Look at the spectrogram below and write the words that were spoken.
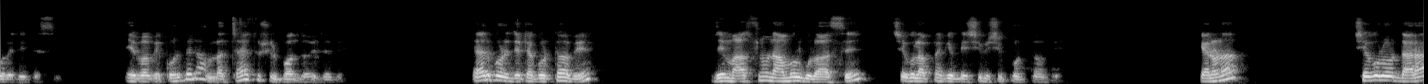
করে দিতেছি। এভাবে করবেন আল্লাহ চাহে তো শরীর বন্ধ হয়ে যাবে। এরপরে যেটা করতে হবে, যে মাসনুন আমলগুলো আছে সেগুলো আপনাকে বেশি বেশি করতে হবে। কেননা সেগুলোর দ্বারা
